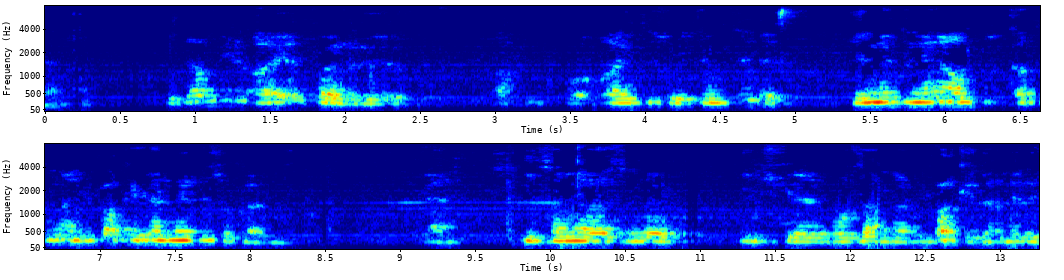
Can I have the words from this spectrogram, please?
ben. Buradan bir ayet var. O ayeti söyleyeceğimizde de cennetin en alt katına nifak edenleri sokarız. Yani insanlar arasında ilişkileri bozanlar, nifak edenleri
